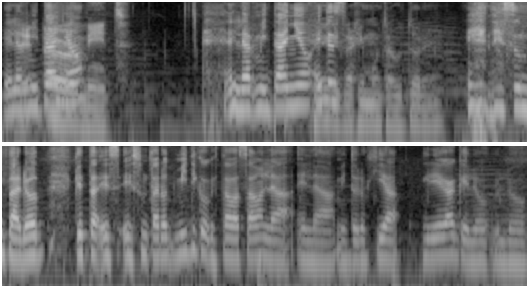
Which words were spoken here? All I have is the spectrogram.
El ermitaño, el ermitaño, este que trajimos un traductor, ¿eh? es un tarot que está, es, es un tarot mítico que está basado en la, en la mitología griega, que lo, lo-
